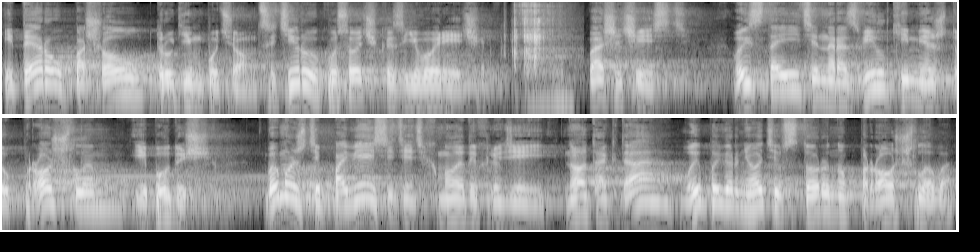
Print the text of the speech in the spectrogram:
И Дэроу пошел другим путем. Цитирую кусочек из его речи. «Ваша честь, вы стоите на развилке между прошлым и будущим. Вы можете повесить этих молодых людей, но тогда вы повернете в сторону прошлого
